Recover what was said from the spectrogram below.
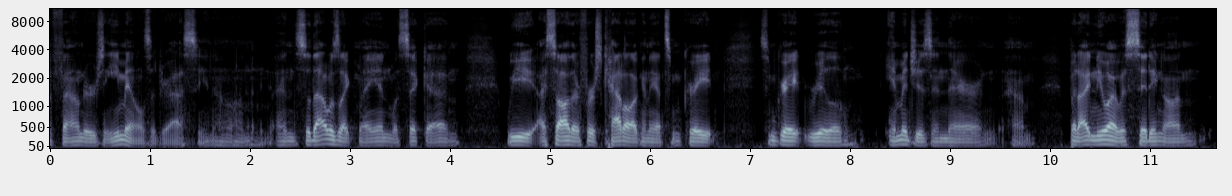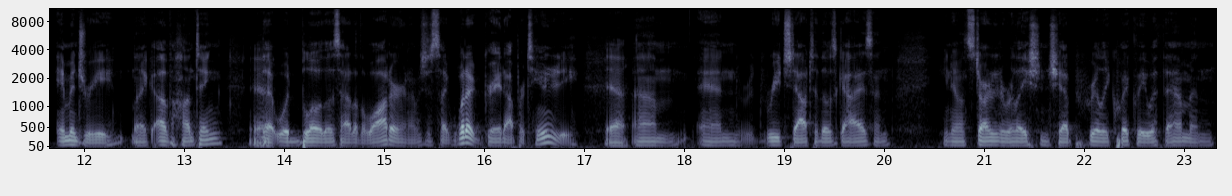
the founder's emails address, you know, and, and so that was like my in with Sitka, and we I saw their first catalog, and they had some great some great real images in there, and um, but I knew I was sitting on imagery like of hunting Yeah. that would blow those out of the water, and I was just like, what a great opportunity, yeah, um, and reached out to those guys, and you know, started a relationship really quickly with them, and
